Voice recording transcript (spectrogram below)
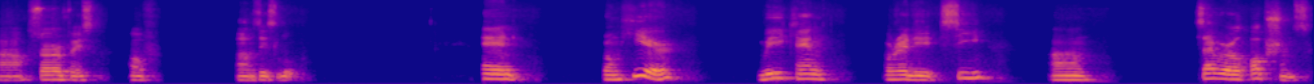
uh, surface of uh, this loop. And from here, we can already see um, several options.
